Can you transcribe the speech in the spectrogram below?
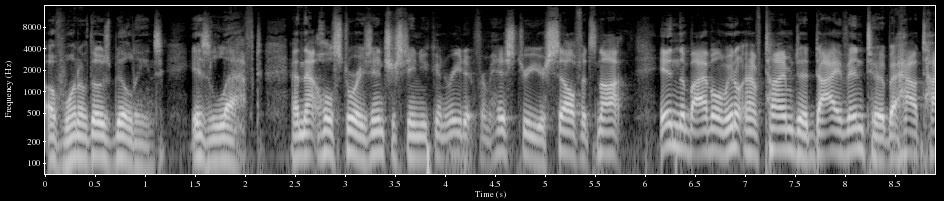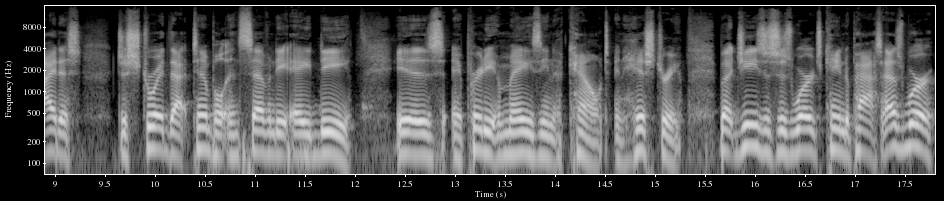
of one of those buildings is left. And that whole story is interesting. You can read it from history yourself. It's not in the Bible, and we don't have time to dive into it, but how Titus destroyed that temple in 70 AD is a pretty amazing account in history. But Jesus' words came to pass. As we're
